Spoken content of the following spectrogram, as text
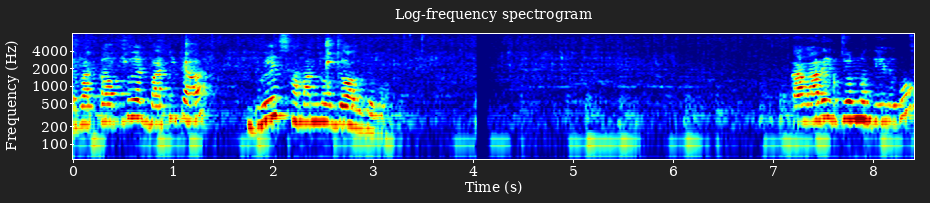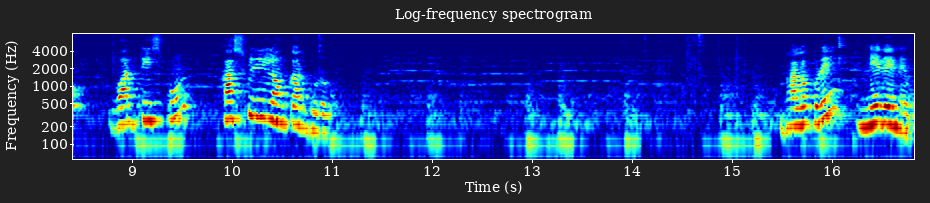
এবার টক দইয়ের বাটিটা ধুয়ে সামান্য জল দেব। কালারের জন্য দিয়ে দেবো ওয়ান স্পুন কাশ্মীরি লঙ্কার গুঁড়ো। ভালো করে নেড়ে নেব।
